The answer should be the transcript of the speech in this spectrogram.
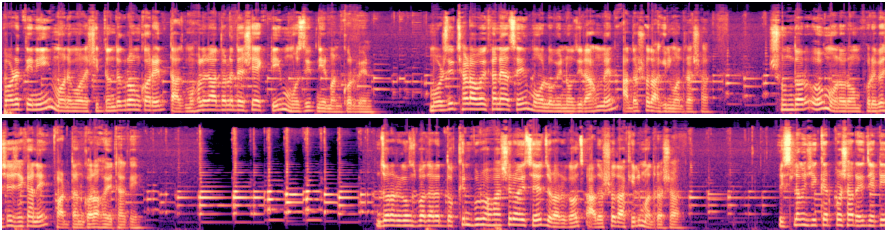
পরে তিনি মনে মনে সিদ্ধান্ত গ্রহণ করেন তাজমহলের আদলে দেশে একটি মসজিদ নির্মাণ করবেন। মসজিদ ছাড়াও এখানে আছে মৌলভী নজির আহমেদ, আদর্শ দাখিল মাদ্রাসা। সুন্দর ও মনোরম পরিবেশে সেখানে পাঠদান করা হয়ে থাকে। জোরারগঞ্জ বাজারের দক্ষিণ পূর্ব পাশে রয়েছে জোরারগঞ্জ আদর্শ দাখিল মাদ্রাসা। ইসলামী শিক্ষার প্রসারে যেটি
